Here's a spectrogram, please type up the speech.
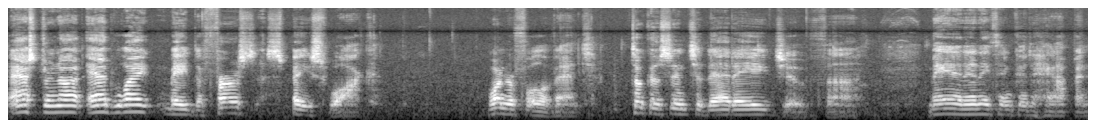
astronaut Ed White, made the first spacewalk. Wonderful event. Took us into that age of, uh, man, anything could happen.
